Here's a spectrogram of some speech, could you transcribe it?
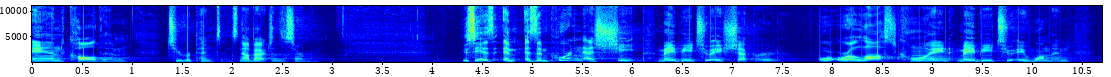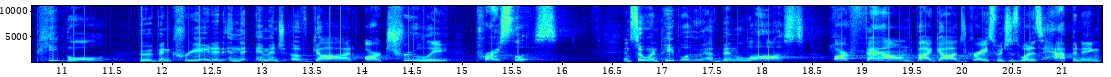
and call them to repentance. Now, back to the sermon. You see, as, as important as sheep may be to a shepherd, or, or a lost coin may be to a woman, people who have been created in the image of God are truly priceless. And so when people who have been lost are found by God's grace, which is what is happening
